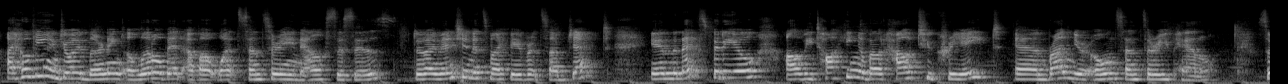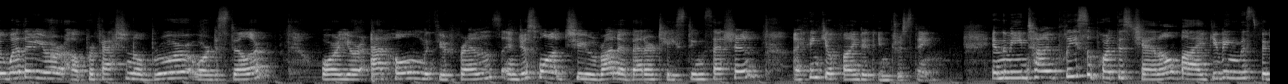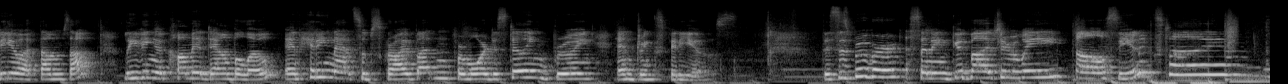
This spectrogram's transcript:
I hope you enjoyed learning a little bit about what sensory analysis is. Did I mention it's my favorite subject? In the next video, I'll be talking about how to create and run your own sensory panel. So whether you're a professional brewer or distiller, or you're at home with your friends and just want to run a better tasting session, I think you'll find it interesting. In the meantime, please support this channel by giving this video a thumbs up, leaving a comment down below, and hitting that subscribe button for more distilling, brewing, and drinks videos. This is Brewbird, sending good vibes your way. I'll see you next time.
